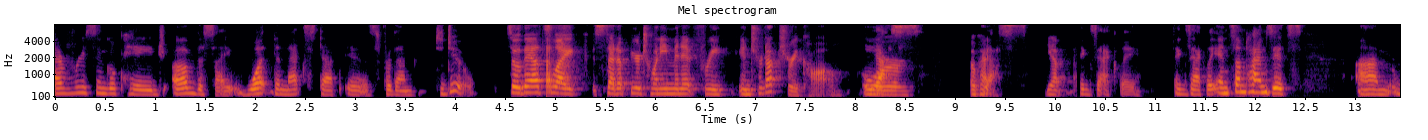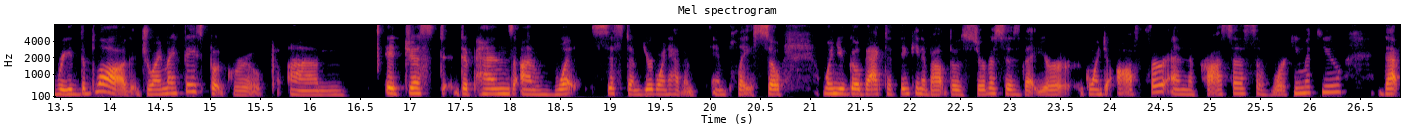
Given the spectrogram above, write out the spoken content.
every single page of the site what the next step is for them to do so that's like set up your 20 minute free introductory call or yes. okay yes yep exactly exactly and sometimes it's um, read the blog, join my Facebook group. Um, it just depends on what system you're going to have in, in, place. So when you go back to thinking about those services that you're going to offer and the process of working with you, that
